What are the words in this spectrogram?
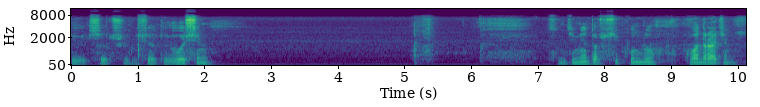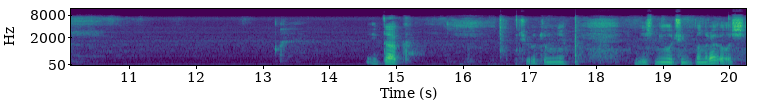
968. Сантиметр в секунду в квадрате. Итак, чего-то мне здесь не очень понравилось.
